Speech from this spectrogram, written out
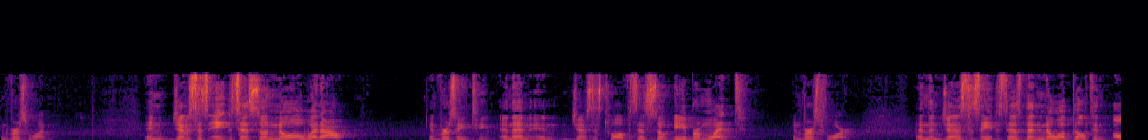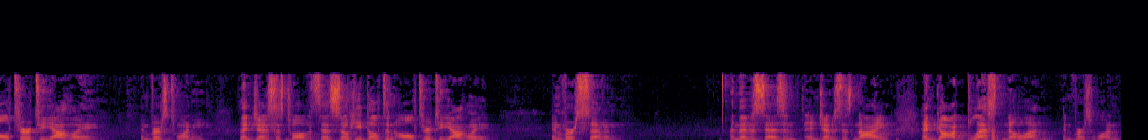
in verse 1. In Genesis 8, it says, So Noah went out in verse 18. And then in Genesis 12, it says, So Abram went in verse 4. And then Genesis 8, it says, Then Noah built an altar to Yahweh in verse 20. Then Genesis 12, it says, So he built an altar to Yahweh in verse 7. And then it says in, in Genesis 9, and God blessed Noah in verse 1.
